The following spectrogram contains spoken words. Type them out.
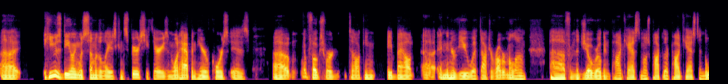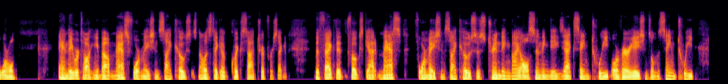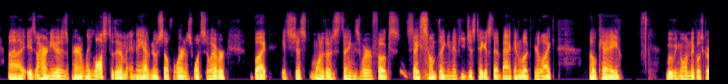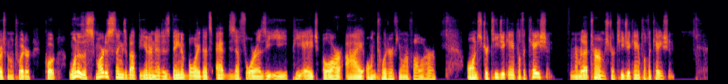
Uh, he was dealing with some of the latest conspiracy theories. And what happened here, of course, is uh, folks were talking about uh, an interview with Dr. Robert Malone uh, from the Joe Rogan podcast, the most popular podcast in the world. And they were talking about mass formation psychosis. Now, let's take a quick side trip for a second. The fact that folks got mass formation psychosis trending by all sending the exact same tweet or variations on the same tweet uh, is irony that is apparently lost to them and they have no self awareness whatsoever. But it's just one of those things where folks say something, and if you just take a step back and look, you're like, okay. Moving on, Nicholas Grossman on Twitter, quote, one of the smartest things about the internet is Danah Boyd, that's at Zephoria, Z E P H O R I on Twitter, if you want to follow her, on strategic amplification. Remember that term, strategic amplification.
